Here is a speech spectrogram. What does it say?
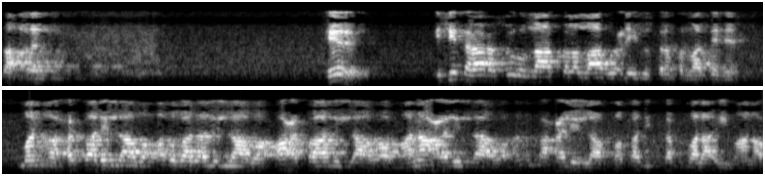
سہارن پھر اسی طرح رسول اللہ صلی اللہ علیہ وسلم فرماتے ہیں، من احب للہ و ابغض للہ و اعطى للہ و منع للہ و انفع للہ فقد استقبل ایمانہ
